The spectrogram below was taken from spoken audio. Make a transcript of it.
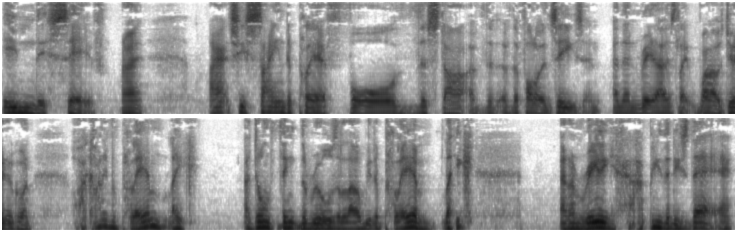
in this save, right? I actually signed a player for the start of the, of the following season and then realized like while I was doing it going, oh, I can't even play him. Like, I don't think the rules allow me to play him. Like, and I'm really happy that he's there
